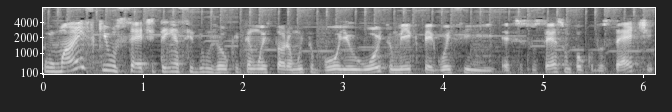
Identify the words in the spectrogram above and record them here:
por mais que o 7 tenha sido um jogo que tem uma história muito boa e o 8 meio que pegou esse, esse sucesso um pouco do 7,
